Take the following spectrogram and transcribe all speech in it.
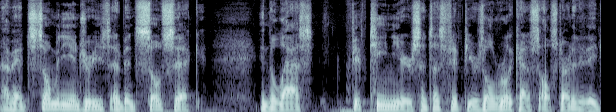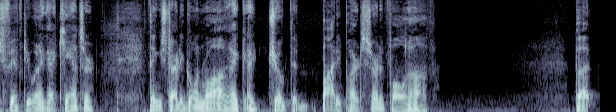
I've had so many injuries. I've been so sick in the last 15 years since I was 50 years old. Really kind of all started at age 50 when I got cancer. Things started going wrong. I, I joked that body parts started falling off. But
